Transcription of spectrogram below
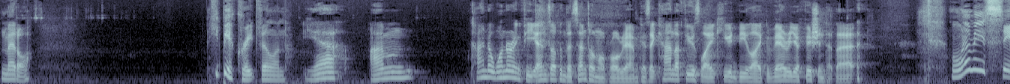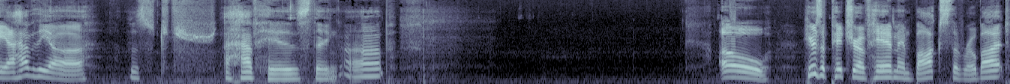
metal. He'd be a great villain. Yeah, I'm kind of wondering if he ends up in the Sentinel program because it kind of feels like he'd be like very efficient at that. Let me see. I have the uh, I have his thing up. Oh, here's a picture of him and Box the robot,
